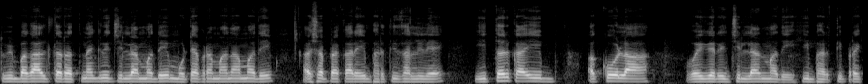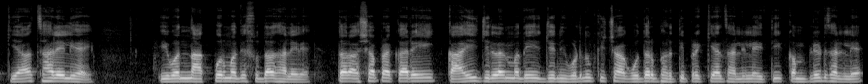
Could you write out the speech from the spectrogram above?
तुम्ही बघाल तर रत्नागिरी जिल्ह्यामध्ये मोठ्या प्रमाणामध्ये अशा प्रकारे भरती झालेली आहे. इतर काही अकोला वगैरे जिल्ह्यांमध्ये ही भरती प्रक्रिया झालेली आहे. इवन नागपूरमध्ये सुद्धा झालेली आहे. तर अशा प्रकारे काही जिल्ह्यांमध्ये जे निवडणुकीच्या अगोदर भरती प्रक्रिया झालेली आहे ती कंप्लीट झालेली आहे.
